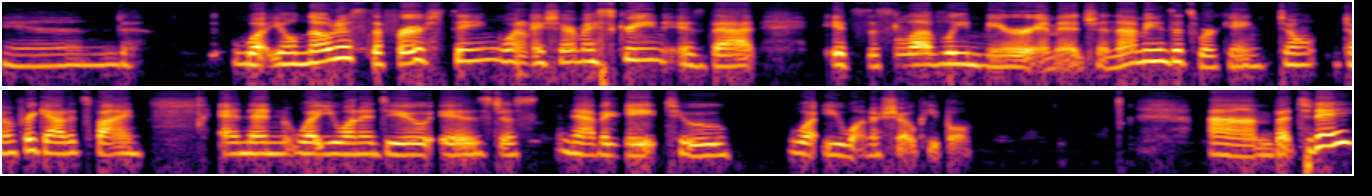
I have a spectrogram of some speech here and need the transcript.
and what you'll notice the first thing when I share my screen is that it's this lovely mirror image and that means it's working. Don't don't freak out, it's fine. And then what you want to do is just navigate to what you want to show people. Um, but today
